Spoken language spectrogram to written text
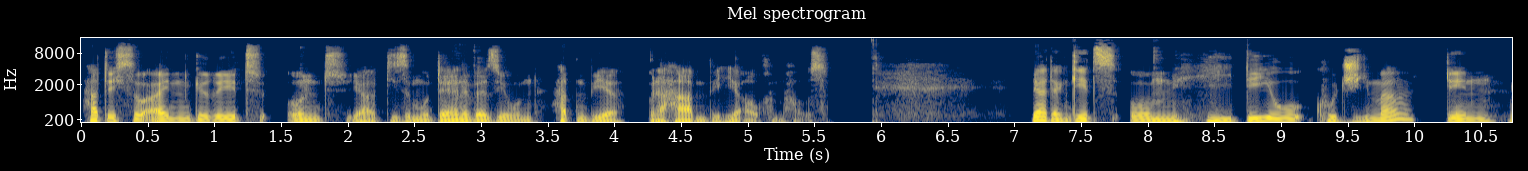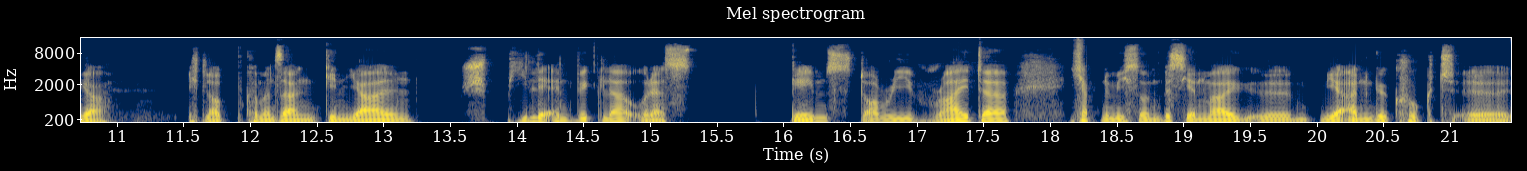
hatte ich so ein Gerät und ja, diese moderne Version hatten wir oder haben wir hier auch im Haus. Ja, dann geht's um Hideo Kojima, den, ja, ich glaube, kann man sagen, genialen Spieleentwickler oder Game Story Writer. Ich habe nämlich so ein bisschen mal äh, mir angeguckt, äh,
